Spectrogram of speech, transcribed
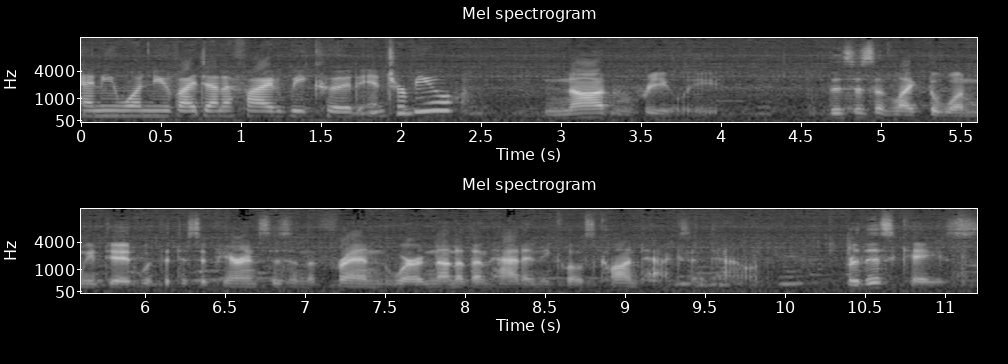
Anyone you've identified we could interview? Not really. This isn't like the one we did with the disappearances and the friend, where none of them had any close contacts in town. For this case,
